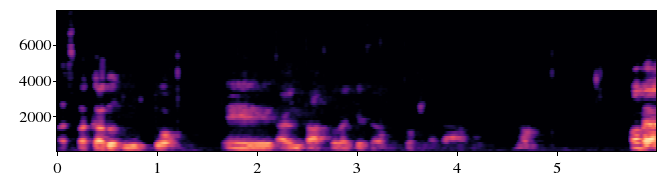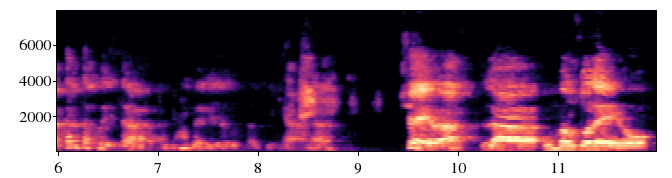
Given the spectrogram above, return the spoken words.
ha spaccato tutto e ha rifatto la chiesa proprio da capo, no? Vabbè, accanto a questa antica chiesa costantiniana c'era la, un mausoleo,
